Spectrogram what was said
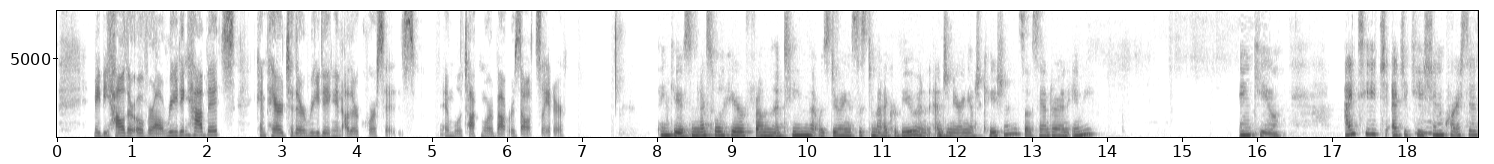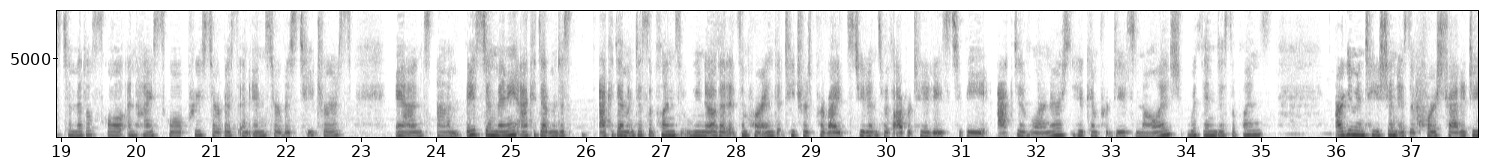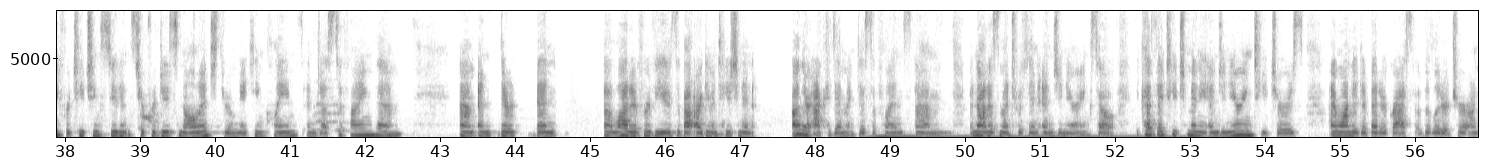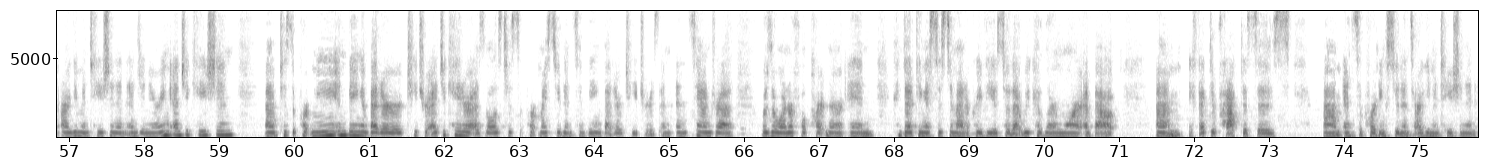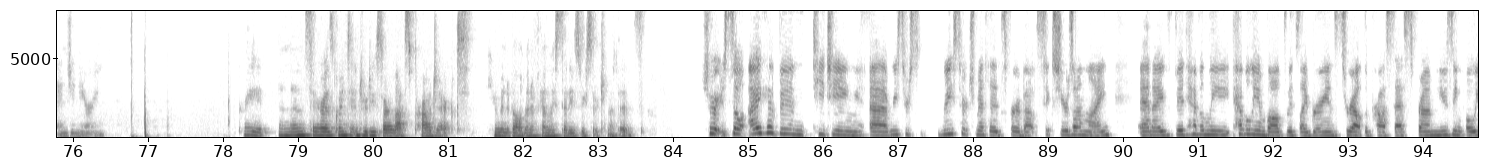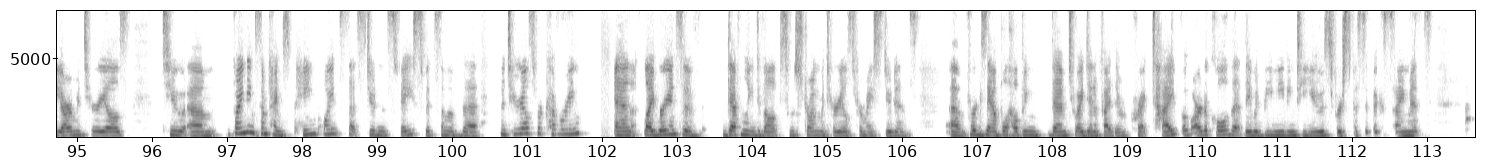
maybe how their overall reading habits compared to their reading in other courses. And we'll talk more about results later. Thank you. So next we'll hear from the team that was doing a systematic review in engineering education. So Sandra and Amy. Thank you. I teach education courses to middle school and high school pre-service and in-service teachers. And um, based in many academic, dis academic disciplines, we know that it's important that teachers provide students with opportunities to be active learners who can produce knowledge within disciplines. argumentation is a core strategy for teaching students to produce knowledge through making claims and justifying them. Um, and there have been a lot of reviews about argumentation in other academic disciplines, um, but not as much within engineering. So because I teach many engineering teachers, I wanted a better grasp of the literature on argumentation and engineering education um, to support me in being a better teacher educator, as well as to support my students in being better teachers. And, and Sandra was a wonderful partner in conducting a systematic review so that we could learn more about um, effective practices um, and supporting students' argumentation in engineering. Great. And then Sarah is going to introduce our last project, Human Development and Family Studies Research Methods. Sure. So I have been teaching uh, research research methods for about six years online, and I've been heavily heavily involved with librarians throughout the process, from using OER materials to um, finding sometimes pain points that students face with some of the materials we're covering. And librarians have definitely developed some strong materials for my students. Um, for example, helping them to identify the correct type of article that they would be needing to use for specific assignments.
